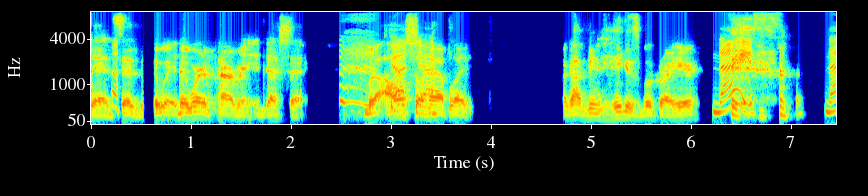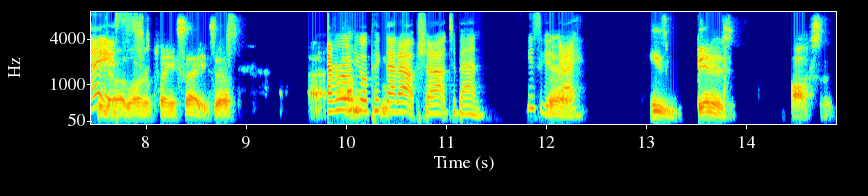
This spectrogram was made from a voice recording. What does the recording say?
yeah, it says the, the word empowerment. It does say, but I gotcha. also have like I got Ben Higgins' book right here. Nice, nice. you know, Alone in Plain Sight. So everyone I'm, go pick that up. Shout out to Ben. He's a good yeah, guy. He's Ben is awesome.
